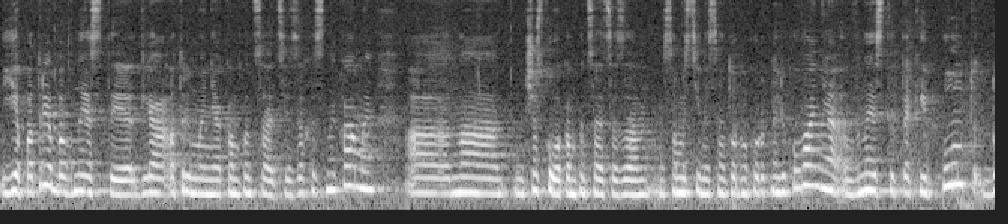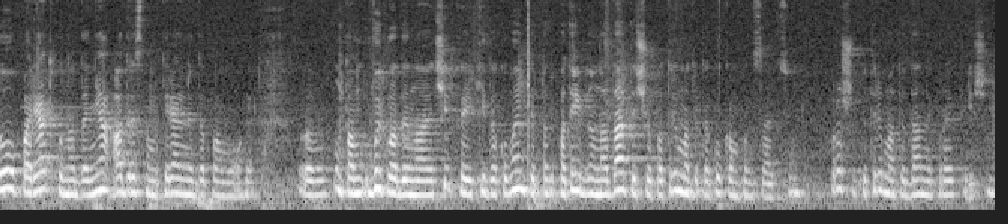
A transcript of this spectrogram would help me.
є потреба внести для отримання компенсації захисниками на часткова компенсація за самостійне санаторно-курортне лікування, внести такий пункт до порядку надання адресної матеріальної допомоги. Е, Ну, там викладено чітко, які документи потрібно надати, щоб отримати таку компенсацію. Прошу підтримати даний проект рішення.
